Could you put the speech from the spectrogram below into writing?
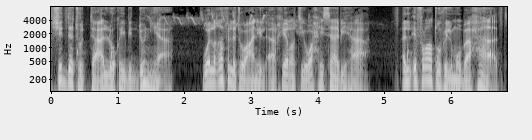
شدة التعلق بالدنيا. والغفلة عن الآخرة وحسابها. الإفراط في المباحات.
